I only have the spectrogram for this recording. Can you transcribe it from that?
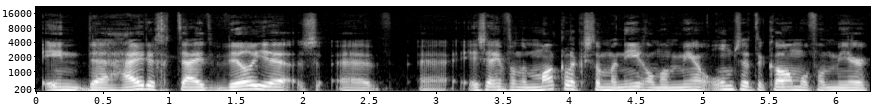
in de huidige tijd wil je, eh, eh, is een van de makkelijkste manieren om aan meer omzet te komen of aan meer.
